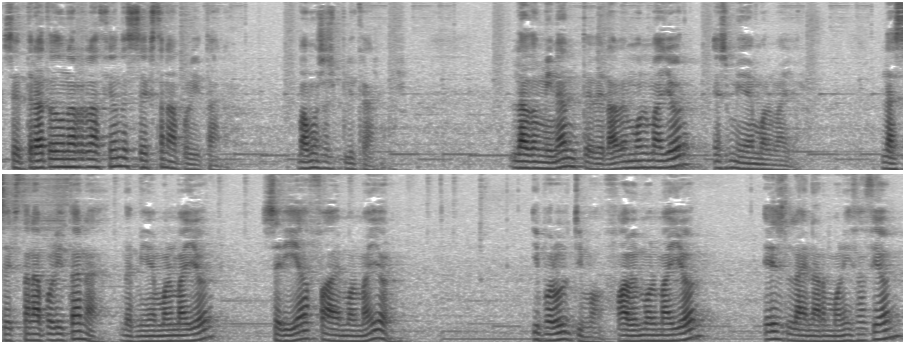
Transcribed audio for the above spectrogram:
Se trata de una relación de sexta napolitana. Vamos a explicarnos. La dominante de la bemol mayor es mi bemol mayor. La sexta napolitana de mi bemol mayor sería fa bemol mayor. Y por último, fa bemol mayor es la enarmonización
